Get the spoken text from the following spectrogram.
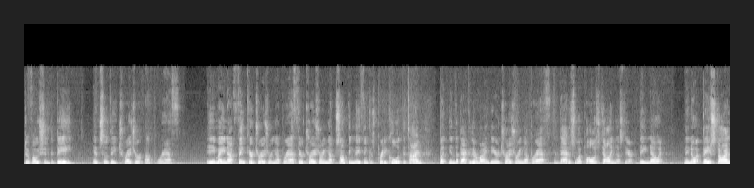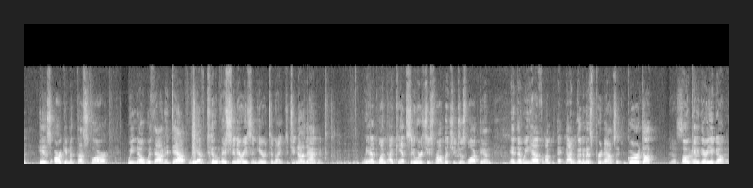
devotion to be, and so they treasure up wrath. They may not think they're treasuring up wrath, they're treasuring up something they think is pretty cool at the time, but in the back of their mind, they are treasuring up wrath. And that is what Paul is telling us there. They know it. They know it. Based on his argument thus far, we know without a doubt we have two missionaries in here tonight. Did you know that? We had one, I can't say where she's from, but she just walked in. And then we have, um, I'm going to mispronounce it, Gurudok Yes. sir. Okay, there you go. Yeah.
